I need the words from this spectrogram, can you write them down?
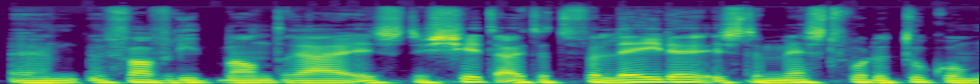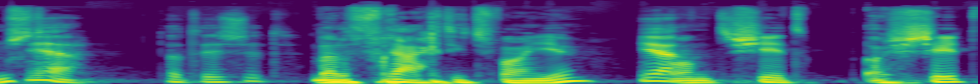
Een, een favoriet mantra is... de shit uit het verleden is de mest voor de toekomst. Ja, dat is het. Maar dat vraagt iets van je. Ja. Want shit, als je shit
